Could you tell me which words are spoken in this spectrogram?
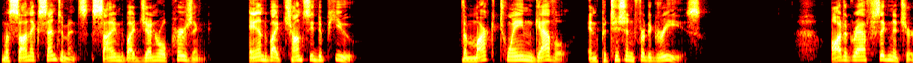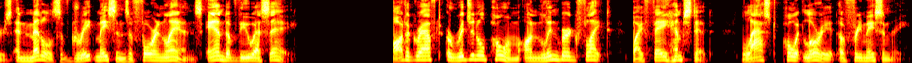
Masonic sentiments signed by General Pershing and by Chauncey Depew. The Mark Twain gavel and petition for degrees. Autograph signatures and medals of great masons of foreign lands and of the USA. Autographed original poem on Lindbergh Flight by Fay Hempstead, last poet laureate of Freemasonry.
